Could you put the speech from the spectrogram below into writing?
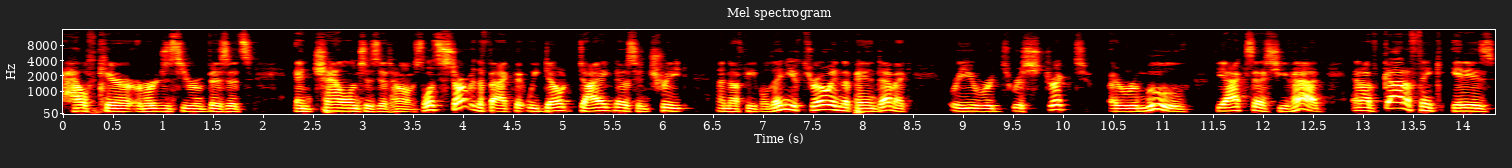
healthcare, emergency room visits, and challenges at home. So let's start with the fact that we don't diagnose and treat enough people. Then you throw in the pandemic where you re- restrict or remove the access you've had. And I've got to think it is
